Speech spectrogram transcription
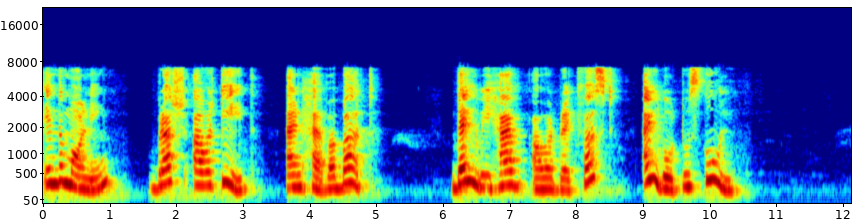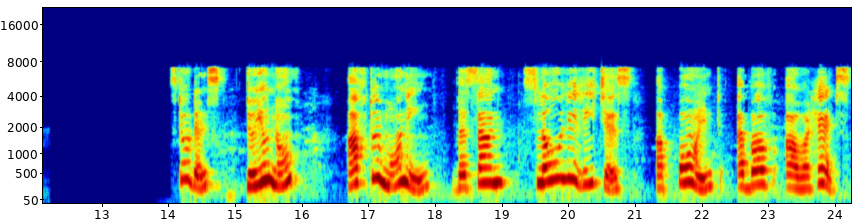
in the morning, brush our teeth and have a bath. Then we have our breakfast and go to school. Students, do you know after morning, the sun slowly reaches a point above our heads.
